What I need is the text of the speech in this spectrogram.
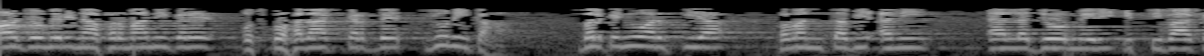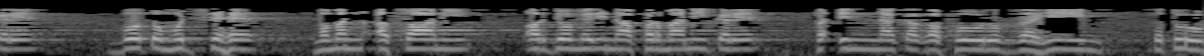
اور جو میری نافرمانی کرے، اس کو ہلاک کر دے۔ یوں نہیں کہا، بلکہ یوں عرض کیا پون تبھی انی اللہ جو میری اتباع کرے، وہ تو مجھ سے ہے۔ ممن افسانی اور جو میری نافرمانی کرے تو ان کا غفور الرحیم تو تو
